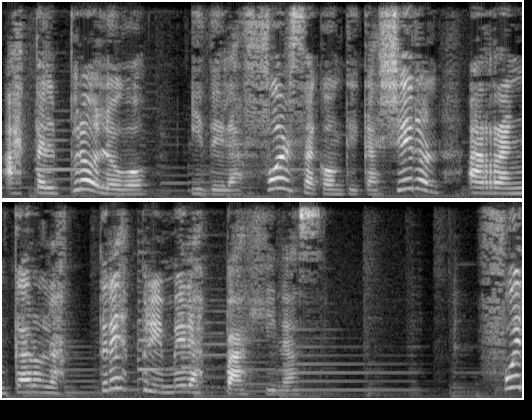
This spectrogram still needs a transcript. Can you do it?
hasta el prólogo y de la fuerza con que cayeron arrancaron las tres primeras páginas. Fue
